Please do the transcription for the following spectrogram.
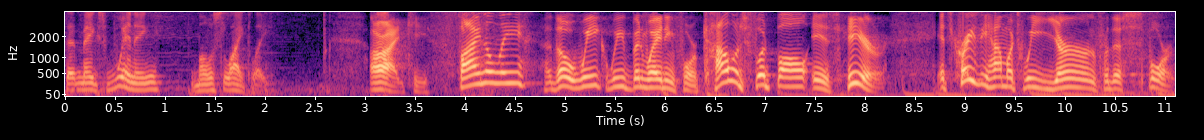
that makes winning most likely. All right, Keith. Finally, the week we've been waiting for. College football is here. It's crazy how much we yearn for this sport,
